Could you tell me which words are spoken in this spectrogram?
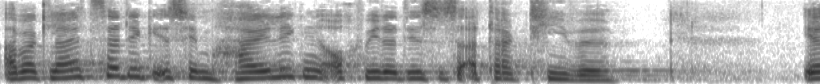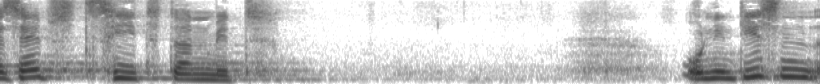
Aber gleichzeitig ist im Heiligen auch wieder dieses Attraktive. Er selbst zieht dann mit. Und in, diesen,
